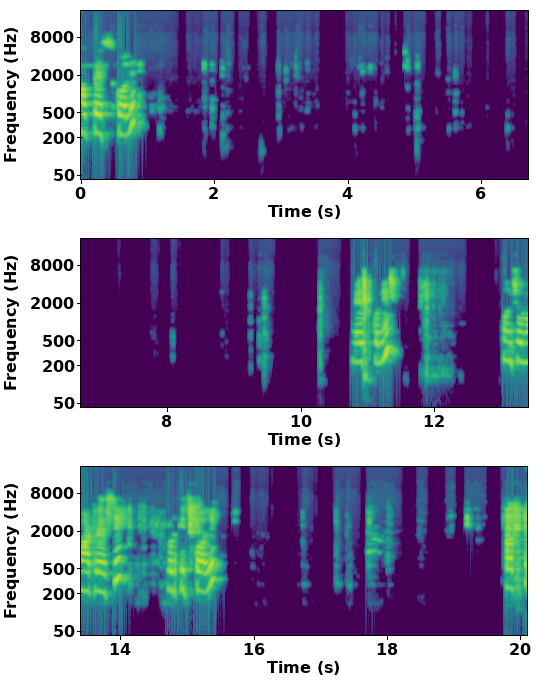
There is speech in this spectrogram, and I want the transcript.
పప్పు వేసుకోవాలి. వేసుకుని కొంచెం వాటర్ వేసి ఉడికించుకోవాలి. ఫస్ట్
